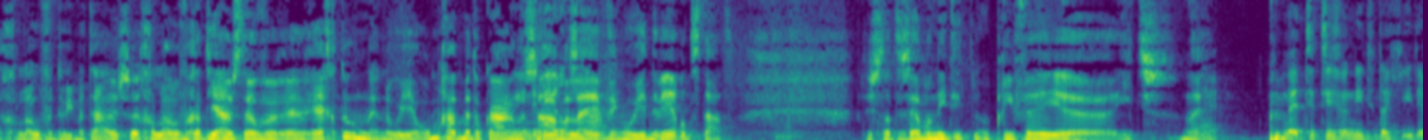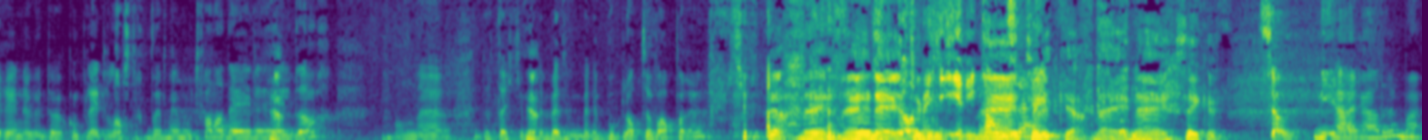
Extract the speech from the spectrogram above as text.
geloven doe je maar thuis. Geloven gaat juist over recht doen en hoe je omgaat met elkaar in de in samenleving, hoe je in de wereld staat. Dus dat is helemaal niet privé iets. Nee. Nee. Nee, het is er niet dat je iedereen er, er compleet lastig mee moet vallen de hele, Ja. hele dag. Van, eh, dat- dat je Ja. met, met, een boek loopt te wapperen. Ja, nee, nee, nee. kan een beetje irritant nee, zijn. tuurlijk, ja. Nee, nee, zeker. Zo, niet aanraden, maar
